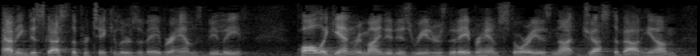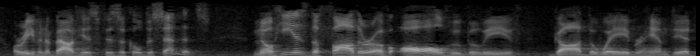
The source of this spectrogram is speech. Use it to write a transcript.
Having discussed the particulars of Abraham's belief, Paul again reminded his readers that Abraham's story is not just about him or even about his physical descendants. No, he is the father of all who believe God the way Abraham did.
